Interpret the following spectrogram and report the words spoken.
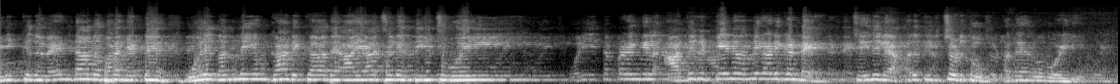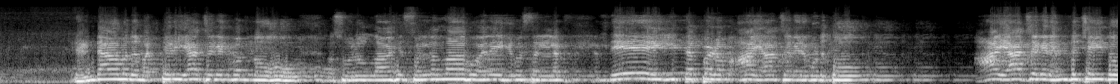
എനിക്കിത് വേണ്ടാന്ന് പറഞ്ഞിട്ട് ഒരു നന്ദിയും കാണിക്കാതെ ആ യാചകൻ തിരിച്ചുപോയി. ഒരു ഈത്തപ്പഴെങ്കിൽ അത് കിട്ടിയതിന് നന്ദി കാണിക്കണ്ടേ? ചെയ്തില്ല. അത് തിരിച്ചെടുത്തു. അദ്ദേഹം പോയി. രണ്ടാമത് മറ്റൊരു യാചകൻ വന്നു. റസൂലുള്ളാഹി സ്വല്ലല്ലാഹു അലൈഹി വസല്ലം ഇതേ ഈത്തപ്പഴം ആ യാചകന് കൊടുത്തു. ആ യാചകൻ എന്ത് ചെയ്തു?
